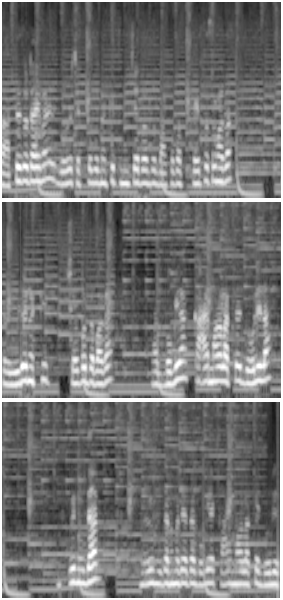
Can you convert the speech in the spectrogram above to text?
रात्रीचा टाईम आहे. जेवढं शक्यतो नक्की तुमच्यापर्यंत दाखवता प्रयत्न असेल माझा. तर व्हिडिओ नक्की शेवटपर्यंत बघा. आज बघूया काय मला लागतं डोलीला. नवीन नवीन उदानमध्ये आता बघूया काय मला लागतं जोडी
